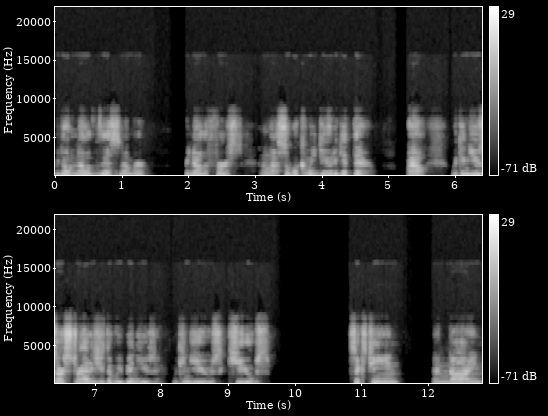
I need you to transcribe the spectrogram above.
We don't know this number. We know the first and the last. So what can we do to get there? Well, we can use our strategies that we've been using. We can use cubes, 16 and 9.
